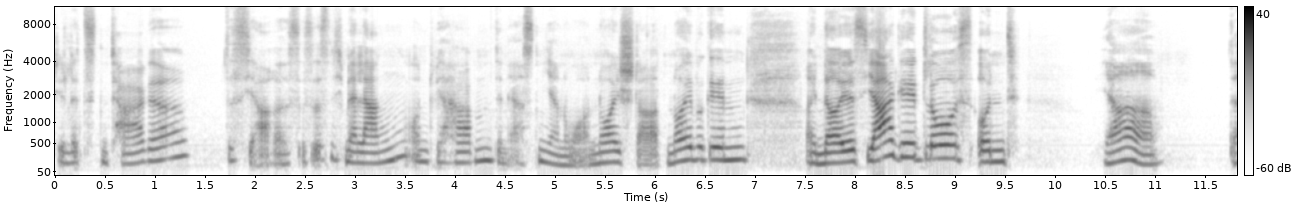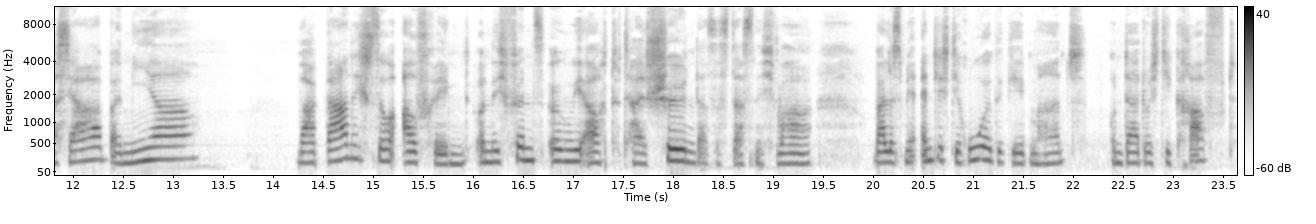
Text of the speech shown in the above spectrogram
Die letzten Tage des Jahres. Es ist nicht mehr lang und wir haben den 1. Januar. Neustart, Neubeginn. Ein neues Jahr geht los und ja, das Jahr bei mir war gar nicht so aufregend und ich finde es irgendwie auch total schön, dass es das nicht war, weil es mir endlich die Ruhe gegeben hat und dadurch die Kraft,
